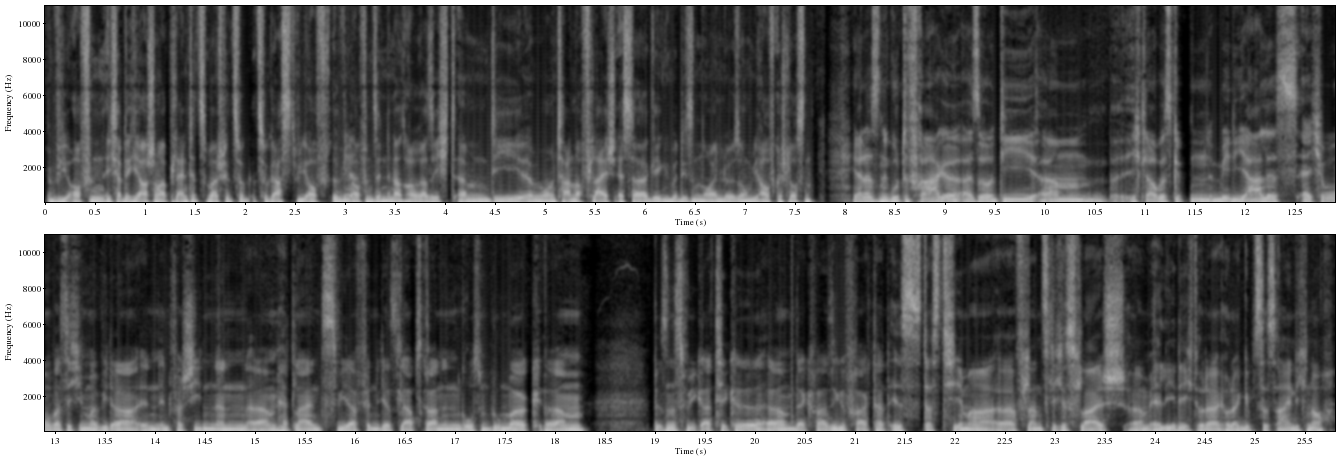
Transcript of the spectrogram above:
Wie offen, ich hatte hier auch schon mal Planted zum Beispiel zu, zu Gast, wie, oft, wie ja. offen sind denn aus eurer Sicht ähm, die äh, momentan noch Fleischesser gegenüber diesen neuen Lösungen? Wie aufgeschlossen? Ja, das ist eine gute Frage. Also die, ähm, ich glaube, es gibt ein mediales Echo, was sich immer wieder in, in verschiedenen ähm, Headlines wiederfindet. Jetzt gab es gerade einen großen Bloomberg ähm, Business Week Artikel, ähm, der quasi gefragt hat, ist das Thema äh, pflanzliches Fleisch ähm, erledigt oder, oder gibt es das eigentlich noch?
